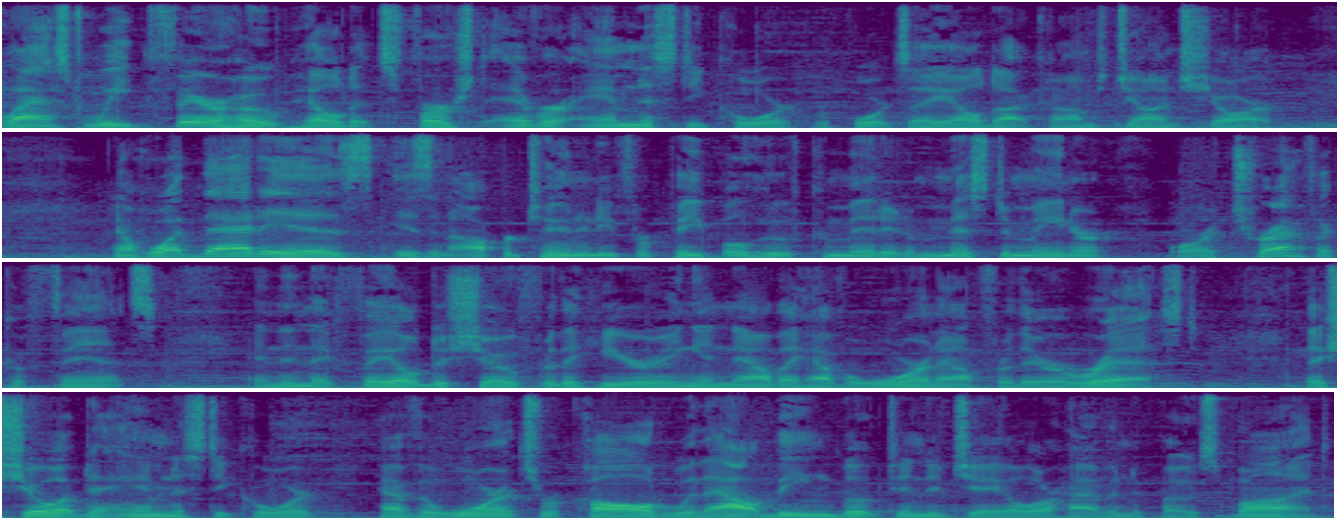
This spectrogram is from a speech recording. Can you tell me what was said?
Last week, Fairhope held its first ever amnesty court, reports AL.com's John Sharp. Now, what that is, is an opportunity for people who've committed a misdemeanor or a traffic offense and then they failed to show for the hearing and now they have a warrant out for their arrest. They show up to amnesty court, have the warrants recalled without being booked into jail or having to post bond.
